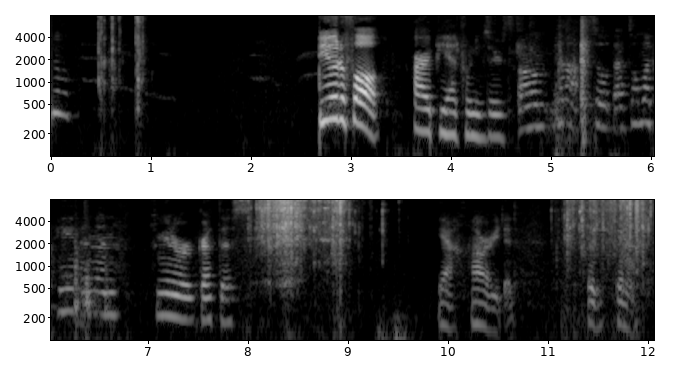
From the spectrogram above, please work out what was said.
No. Beautiful. RIP headphone users. Um, yeah, so that's all my paint and then I'm to regret this. Yeah, I already did. So just to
